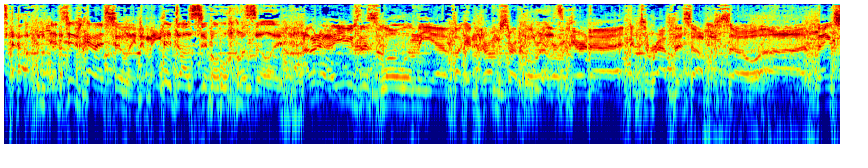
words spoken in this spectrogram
down. It seems kind of silly to me. It does seem a little silly. I'm gonna use this lull in the uh, fucking drum circle right Yes. over here to to wrap this up. So uh, thanks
